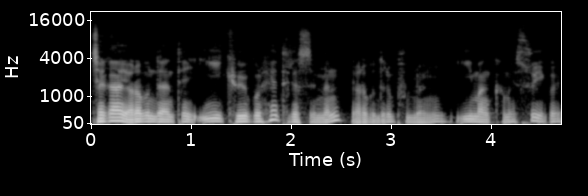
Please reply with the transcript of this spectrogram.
제가 여러분들한테 이 교육을 해드렸으면 여러분들은 분명히 이만큼의 수익을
